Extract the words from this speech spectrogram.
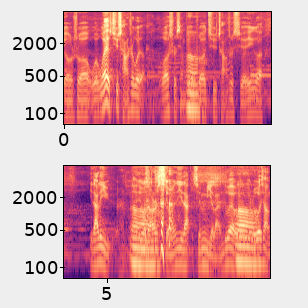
比如说我我也去尝试过很多事情，比如说去尝试学一个意大利语什么的，因为当时喜欢意大喜欢米兰队，我说我想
